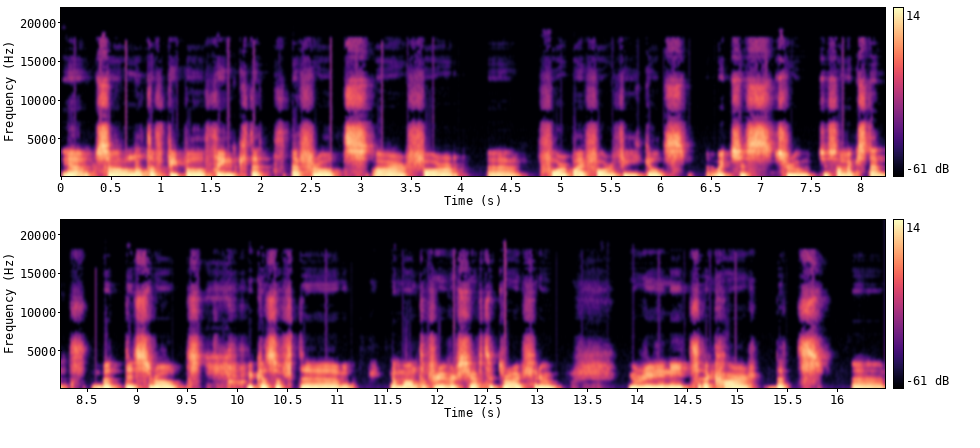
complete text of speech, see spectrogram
Yeah, so a lot of people think that F roads are for uh, four by four vehicles, which is true to some extent. But this road, because of the amount of rivers you have to drive through, you really need a car that uh,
